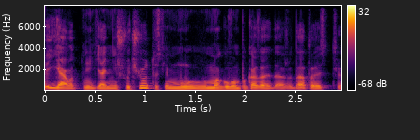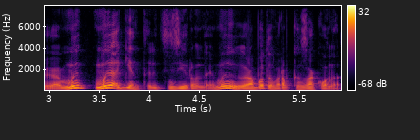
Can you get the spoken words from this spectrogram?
я вот я не шучу, то есть могу вам показать даже, да, то есть э, мы, мы агенты лицензированные, мы работаем в рамках закона.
